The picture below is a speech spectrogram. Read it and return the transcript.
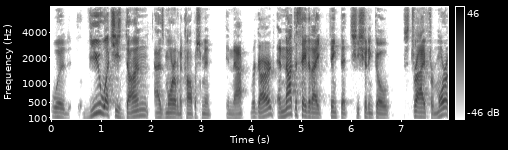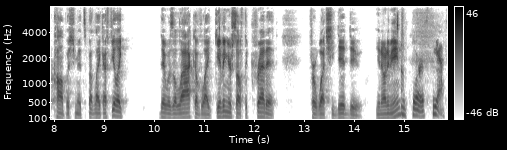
would view what she's done as more of an accomplishment in that regard, and not to say that I think that she shouldn't go strive for more accomplishments, but like I feel like there was a lack of like giving herself the credit for what she did do. You know what I mean? Of course, yes.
